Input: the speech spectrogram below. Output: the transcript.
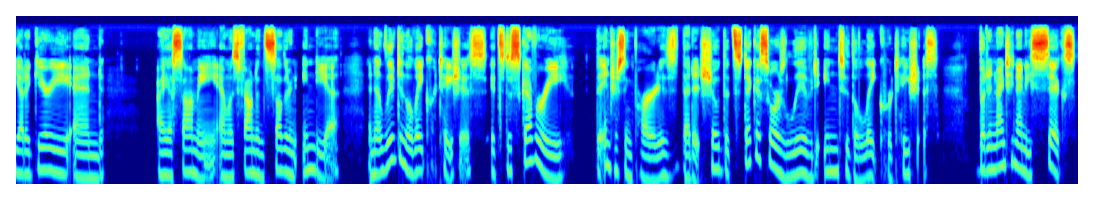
Yadagiri and Ayyasami and was found in southern India, and it lived in the late Cretaceous. Its discovery, the interesting part, is that it showed that stegosaurs lived into the late Cretaceous. But in 1996,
